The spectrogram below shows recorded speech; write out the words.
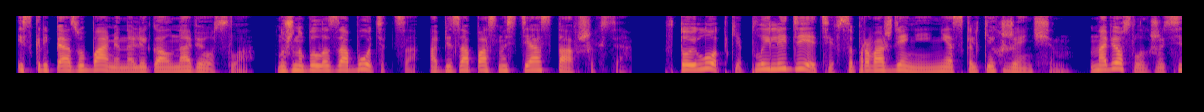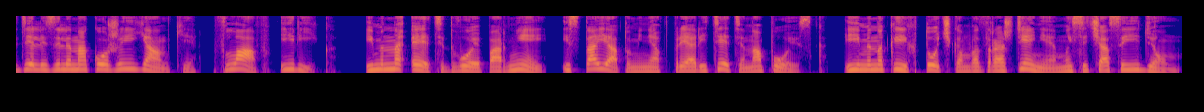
и, скрипя зубами, налегал на весла. Нужно было заботиться о безопасности оставшихся. В той лодке плыли дети в сопровождении нескольких женщин. На веслах же сидели зеленокожие янки, Флав и Рик. Именно эти двое парней и стоят у меня в приоритете на поиск. И именно к их точкам возрождения мы сейчас и идем.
